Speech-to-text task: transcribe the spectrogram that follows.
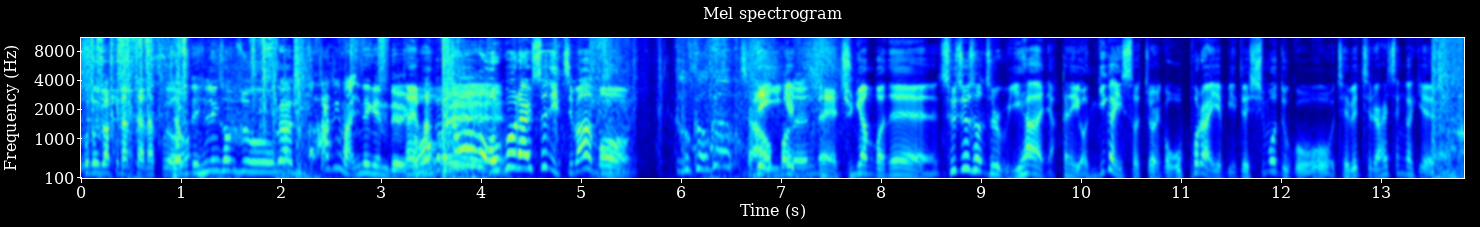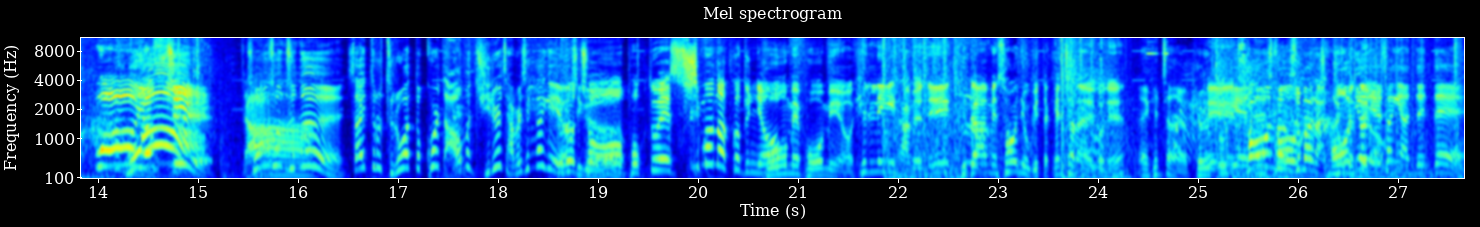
구도밖에 남지 않았고요. 제가 볼때 힐링 선수가 좀 짜증 많이 내겠는데요 이거 네, 방금 좀 네. 억울할 순 있지만 뭐 자, 근데 이게 오퍼는 네, 중요한 거는 수주 선수를 위한 약간의 연기가 있었죠. 그러니까 오퍼를 아예 미드에 심어두고 재배치를 할 생각이에요. 와, 와! 역시. 성 선수는 사이트로 들어왔던 콜 나오면 뒤를 잡을 생각이에요 그렇죠. 지금. 복도에 심어놨거든요. 보험에 보험이에요 힐링이 가면은 그 다음에 서원이 오겠다 괜찮아요 이거는 네, 괜찮아요. 결국에는 네, 서원 선수만 안 죽으면 전혀 돼요. 예상이 안 되는데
